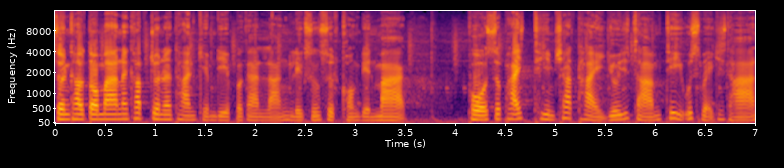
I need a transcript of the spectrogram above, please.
ส่วนข่าวต่อมานะครับโจนาธานเข็มดีประการหลังหลีกสูงสุดของเดนมาร์กโพลเซอร์ไพรส์ทีมชาติไทย U23 ที่อุซเบกิสถาน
